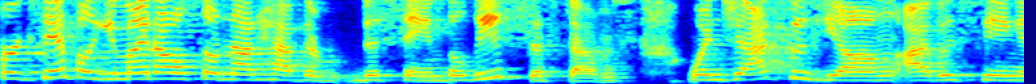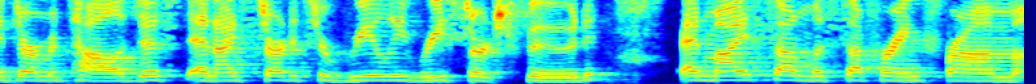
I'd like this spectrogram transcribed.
for example, you might also not have the, the same belief systems. When Jax was young, I was seeing a dermatologist and I started to really research food. And my son was suffering from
